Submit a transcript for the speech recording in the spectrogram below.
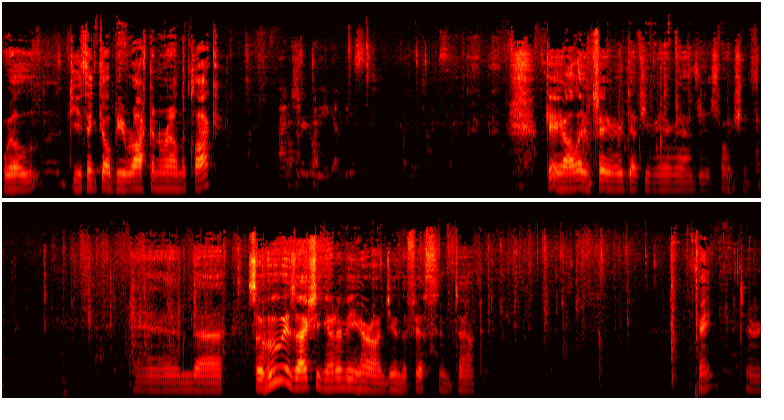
Well, do you think they'll be rocking around the clock? I'm sure it'll be at least a couple of times. Okay, all in favor, of Deputy Mayor Manzer's motion. And uh, so, who is actually going to be here on June the fifth in town? Okay, Terry.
